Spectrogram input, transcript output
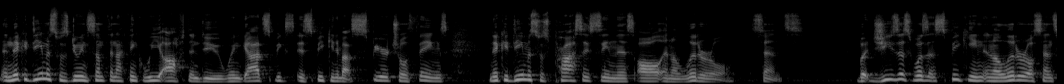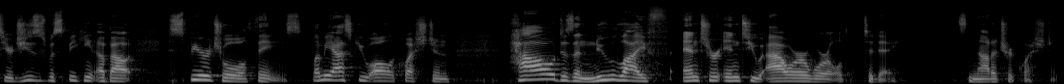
Nicodemus was doing something I think we often do when God speaks, is speaking about spiritual things. Nicodemus was processing this all in a literal sense. But Jesus wasn't speaking in a literal sense here. Jesus was speaking about spiritual things. Let me ask you all a question How does a new life enter into our world today? It's not a trick question.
